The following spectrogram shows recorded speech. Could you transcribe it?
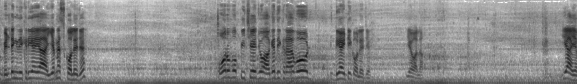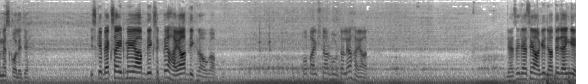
बिल्डिंग दिख रही है या आईएमएस कॉलेज है और वो पीछे जो आगे दिख रहा है, वो डीआईटी कॉलेज है। ये वाला। ये आईएमएस कॉलेज है। इसके बैक साइड में आप देख सकते हैं, हयात दिख रहा होगा आपको। वो फाइव स्टार होटल है, हयात। जैसे जैसे आगे जाते जाएँगे,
